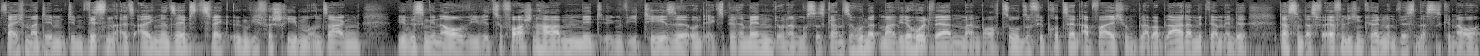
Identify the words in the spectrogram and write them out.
sag ich mal, dem, dem Wissen als eigenen Selbstzweck irgendwie verschrieben und sagen, wir wissen genau, wie wir zu forschen haben, mit irgendwie These und Experiment und dann muss das Ganze hundertmal wiederholt werden, man braucht so und so viel Prozent Abweichung, bla bla bla, damit wir am Ende das und das veröffentlichen können und wissen, dass es genau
